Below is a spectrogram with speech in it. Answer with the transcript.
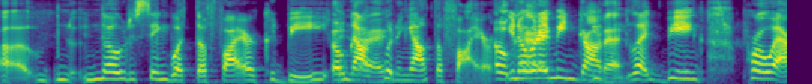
uh, n- noticing what the fire could be and not putting out the fire. You know what I mean? got You- it. Like being proactive,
